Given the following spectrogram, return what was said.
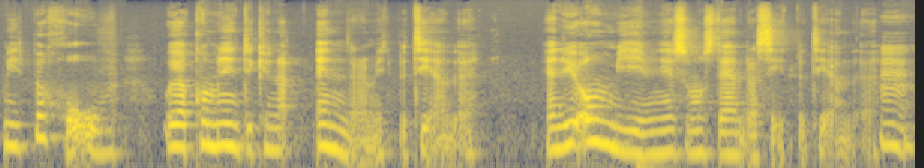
mitt behov och jag kommer inte kunna ändra mitt beteende. Men det är ju omgivningen som måste ändra sitt beteende. Mm.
